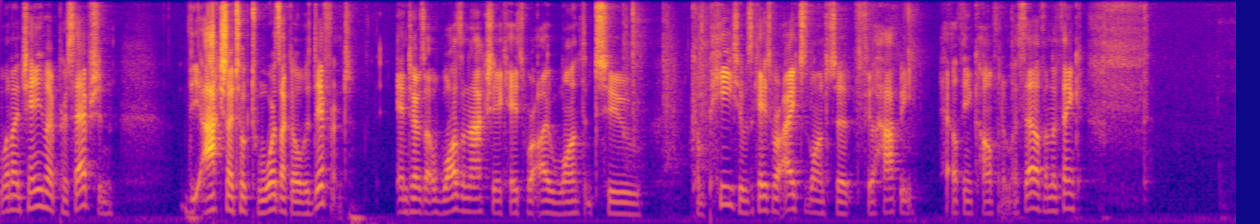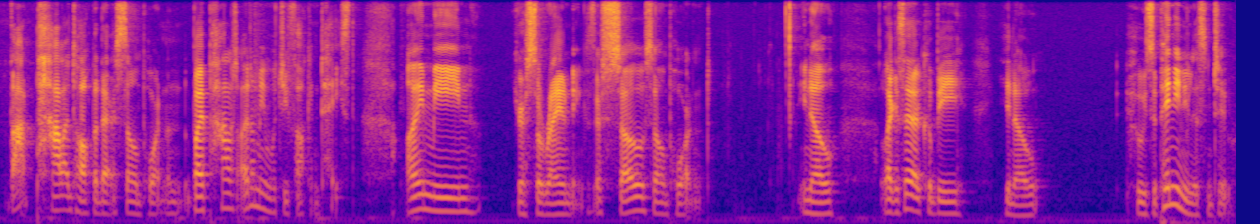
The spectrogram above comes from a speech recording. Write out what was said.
When I changed my perception, the action I took towards that goal was different. In terms of it wasn't actually a case where I wanted to compete. It was a case where I just wanted to feel happy, healthy, and confident myself. And I think that palate talk about there is so important. And by palate, I don't mean what you fucking taste. I mean your surroundings. They're so so important. You know, like I said, it could be you know whose opinion you listen to,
